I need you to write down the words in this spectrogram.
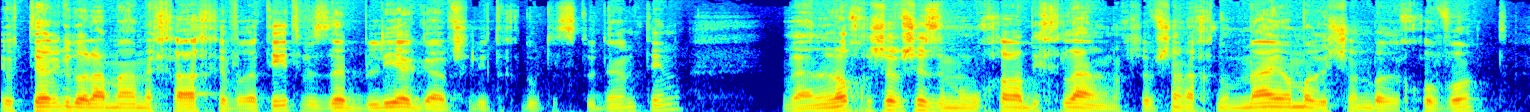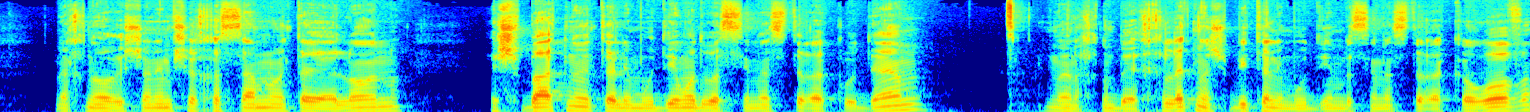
יותר גדולה מהמחאה החברתית, וזה בלי הגב של התאחדות הסטודנטים. ואני לא חושב שזה מאוחר בכלל, אני חושב שאנחנו מהיום הראשון ברחובות, אנחנו הראשונים שחסמנו את איילון, השבתנו את הלימודים עוד בסמסטר הקודם, ואנחנו בהחלט נשבית הלימודים בסמסטר הקרוב,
